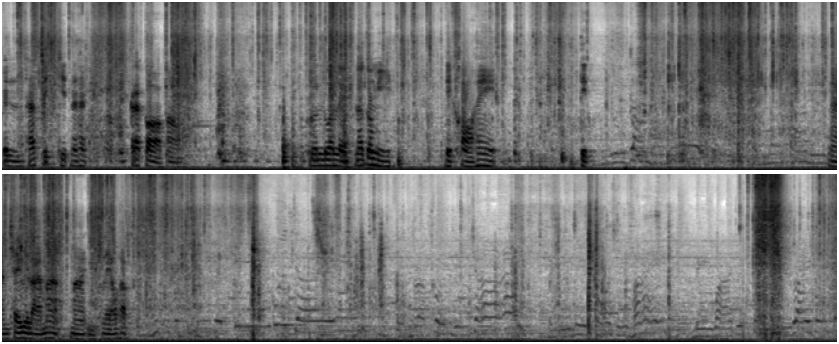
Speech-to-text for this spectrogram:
เป็นพลาสติกคิดนะฮะประกอบเอาล้วนๆเลย แล้วก็มีเด็กคอให้ติด งานใช้เวลามากมาอีกแล้วครับต้อง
